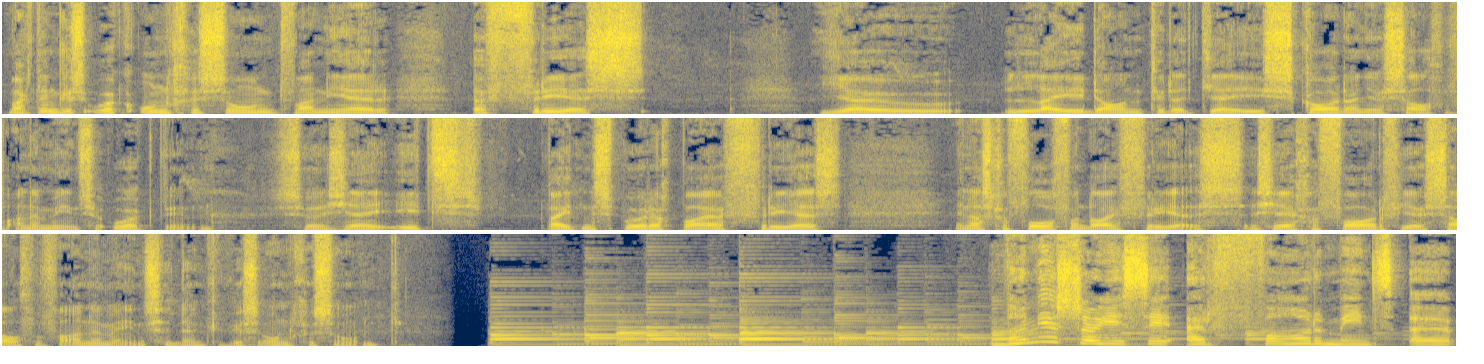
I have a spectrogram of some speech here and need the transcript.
Maar ek dink is ook ongesond wanneer 'n vrees jou lei daartoe dat jy skade aan jouself of ander mense ook doen. So as jy iets buitensporig baie vrees en as gevolg van daai vrees is jy 'n gevaar vir jouself of ander mense, dink ek is ongesond. Wanneer sou jy sê ervaar mens 'n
